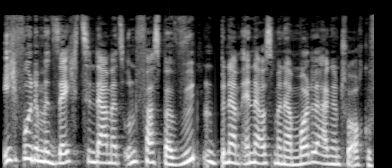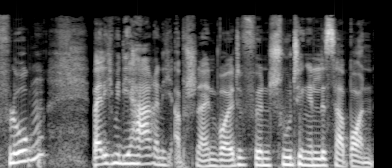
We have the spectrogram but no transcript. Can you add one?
Ich wurde mit 16 damals unfassbar wütend und bin am Ende aus meiner Modelagentur auch geflogen, weil ich mir die Haare nicht abschneiden wollte für ein Shooting in Lissabon.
